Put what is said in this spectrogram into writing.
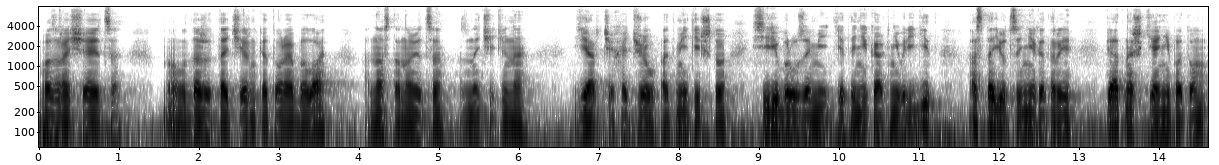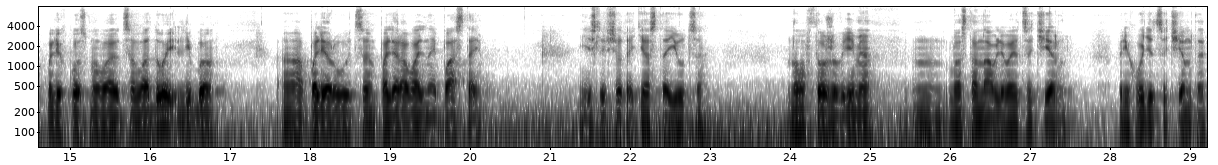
возвращается, ну, даже та чернь, которая была, она становится значительно ярче. Хочу отметить, что серебру, заметьте, это никак не вредит. Остаются некоторые пятнышки, они потом легко смываются водой, либо а, полируются полировальной пастой, если все-таки остаются. Но в то же время восстанавливается чернь. Приходится чем-то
